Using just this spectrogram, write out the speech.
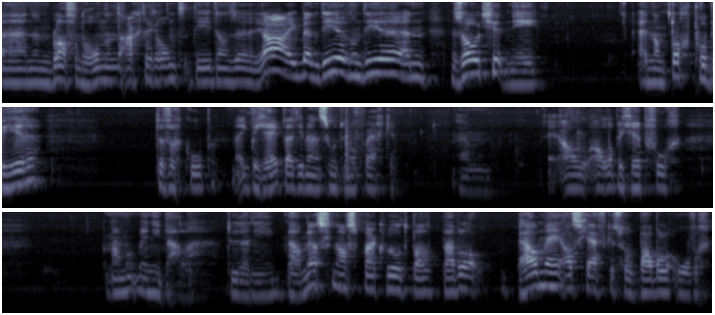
uh, en een blaffende hond in de achtergrond, die dan zeggen, ja, ik ben die van die en zoutje. Nee. En dan toch proberen te verkopen. ik begrijp dat die mensen moeten ook werken. Um, al, alle begrip voor. Maar moet mij niet bellen. Doe dat niet. Bel mij als je een afspraak wilt. Bel, bel mij als je even wilt babbelen over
